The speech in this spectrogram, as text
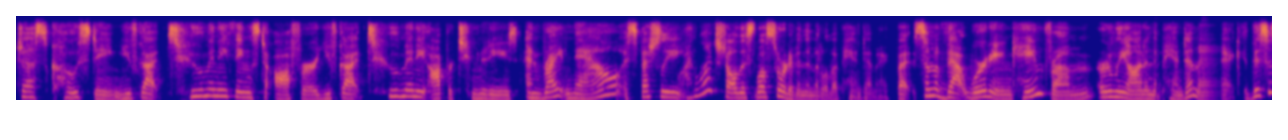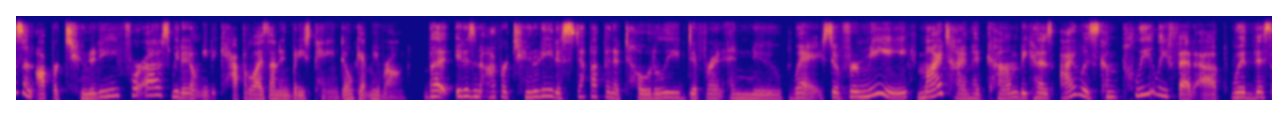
just coasting. You've got too many things to offer. You've got too many opportunities. And right now, especially, I launched all this, well, sort of in the middle of a pandemic, but some of that wording came from early on in the pandemic. This is an opportunity for us. We don't need to capitalize on anybody's pain. Don't get me wrong, but it is an opportunity to step up in a totally different and new way. So for me, my time had come because I was completely fed up with this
